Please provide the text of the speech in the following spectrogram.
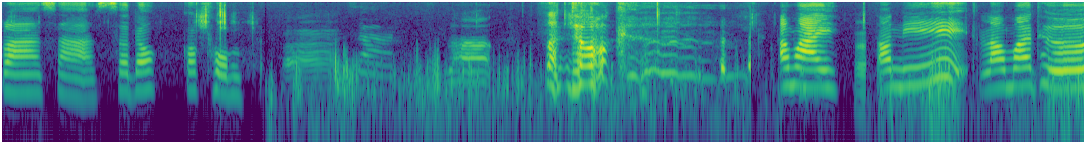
ปราสาทสะดกก๊อกทมสะดกเอาใหม่ ตอนนี้เรามาถึง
